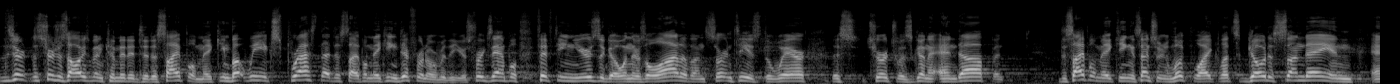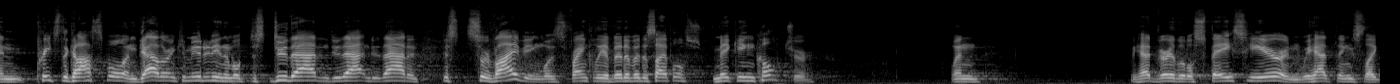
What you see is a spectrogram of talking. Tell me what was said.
the church, has always been committed to disciple making, but we express that disciple making different over the years. For example, 15 years ago, when there's a lot of uncertainty as to where this church was going to end up, and disciple making essentially looked like let's go to Sunday and, and preach the gospel and gather in community, and then we'll just do that and do that and do that. And just surviving was, frankly, a bit of a disciple making culture. When we had very little space here, and we had things like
